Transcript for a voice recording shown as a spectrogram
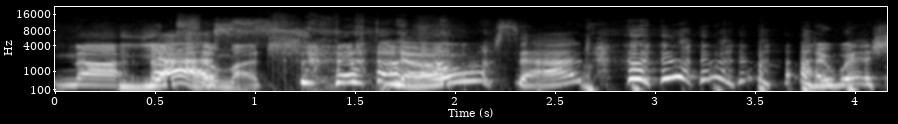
Not, yes. not so much. no, sad. I wish.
